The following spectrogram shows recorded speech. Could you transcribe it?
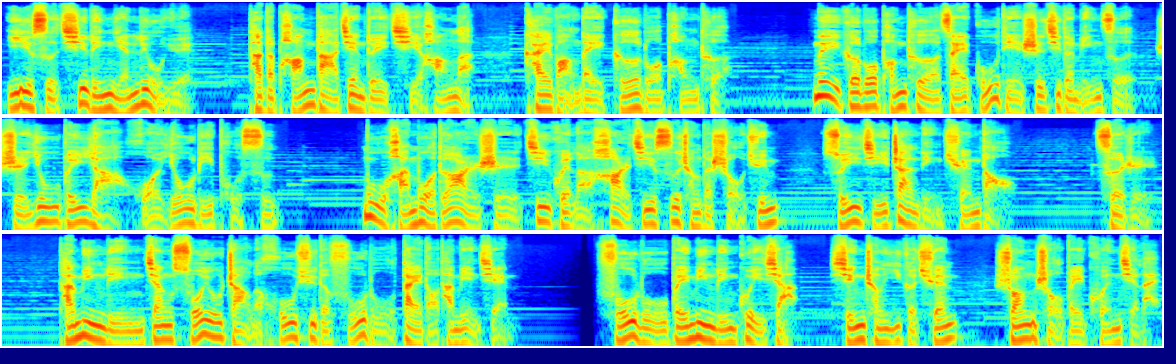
一四七零年六月，他的庞大舰队起航了，开往内格罗彭特。内格罗彭特在古典时期的名字是优卑亚或尤里普斯。穆罕默德二世击溃了哈尔基斯城的守军，随即占领全岛。次日，他命令将所有长了胡须的俘虏带到他面前，俘虏被命令跪下，形成一个圈，双手被捆起来，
